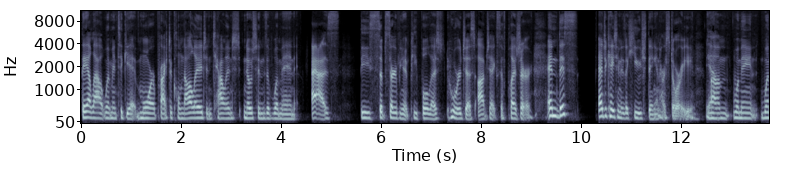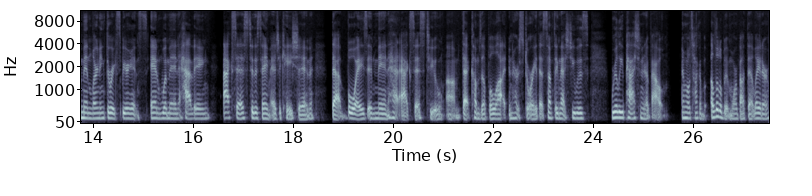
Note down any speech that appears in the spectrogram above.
they allowed women to get more practical knowledge and challenged notions of women as these subservient people as who are just objects of pleasure. And this education is a huge thing in her story. Yeah. Um, women women learning through experience and women having access to the same education that boys and men had access to. Um, that comes up a lot in her story. That's something that she was really passionate about. And we'll talk a little bit more about that later.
